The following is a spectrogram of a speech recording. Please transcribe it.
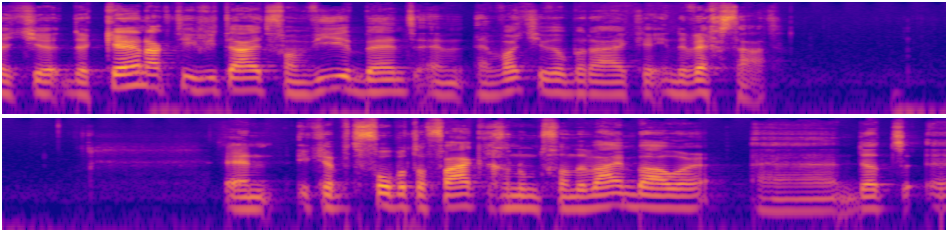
dat je de kernactiviteit van wie je bent en, en wat je wil bereiken in de weg staat. En ik heb het voorbeeld al vaker genoemd van de wijnbouwer. Uh, dat, uh,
